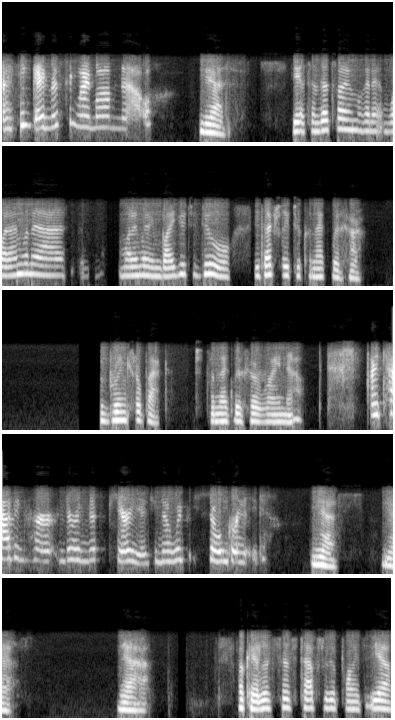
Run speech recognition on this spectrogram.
I think I'm missing my mom now. Yes. Yes, and that's why I'm gonna what I'm gonna ask what I'm gonna invite you to do is actually to connect with her. To bring her back. To connect with her right now. Like having her during this period, you know, would be so great. Yes. Yes. Yeah. Okay, let's just tap to the point. Yeah.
